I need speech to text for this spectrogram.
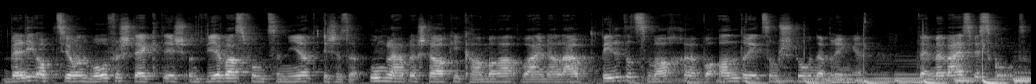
welche Option wo versteckt ist und wie was funktioniert, ist es eine unglaublich starke Kamera, die einem erlaubt, Bilder zu machen, die andere zum Staunen bringen, wenn man weiß, wie es geht.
